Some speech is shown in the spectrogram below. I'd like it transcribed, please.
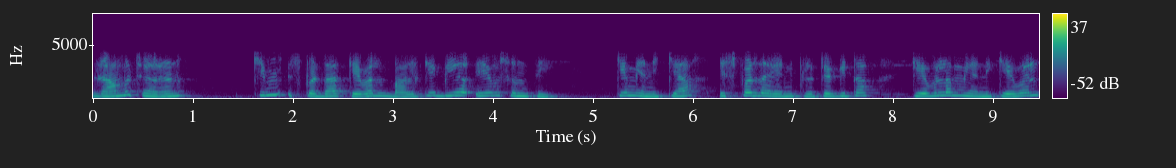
रामचरण, किम स्पर्धा केवल बाल के भी एवं संति। किम यानी क्या? स्पर्धा यानी प्रतियोगिता। केवलम यानी केवल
